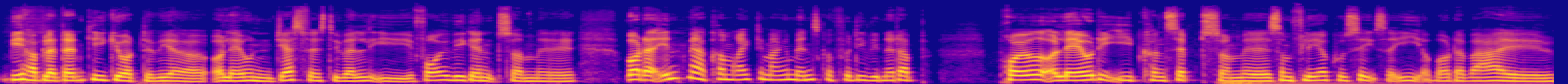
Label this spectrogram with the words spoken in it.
vi har blandt andet lige gjort det ved at, at lave en jazzfestival i forrige weekend, som, øh, hvor der endte med at komme rigtig mange mennesker, fordi vi netop prøvede at lave det i et koncept, som, øh, som flere kunne se sig i, og hvor der var øh,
